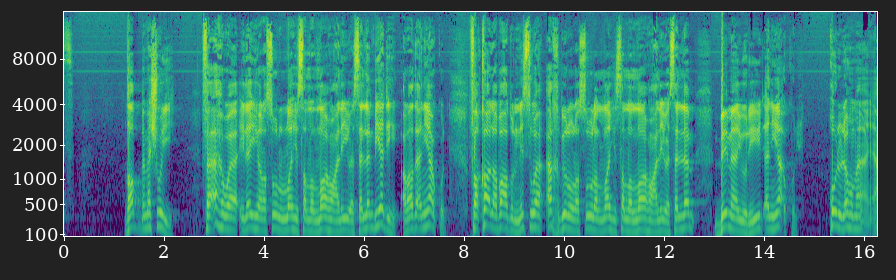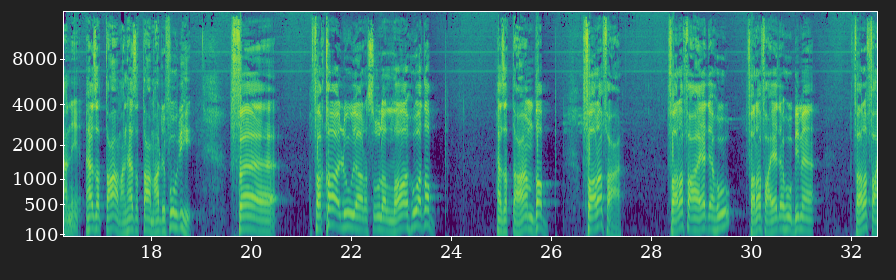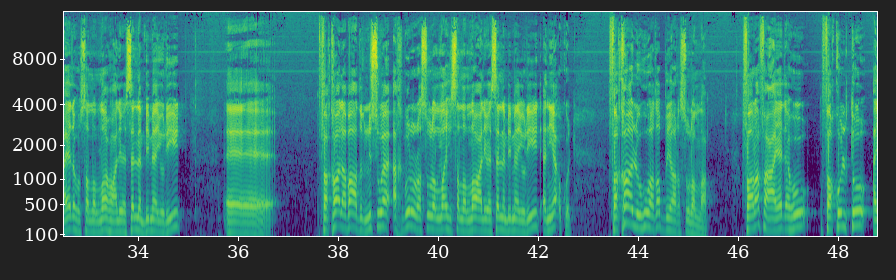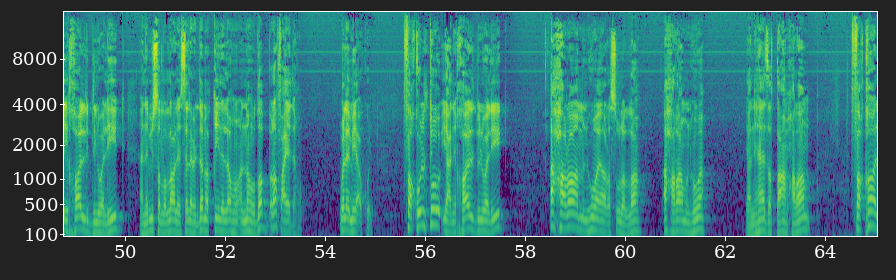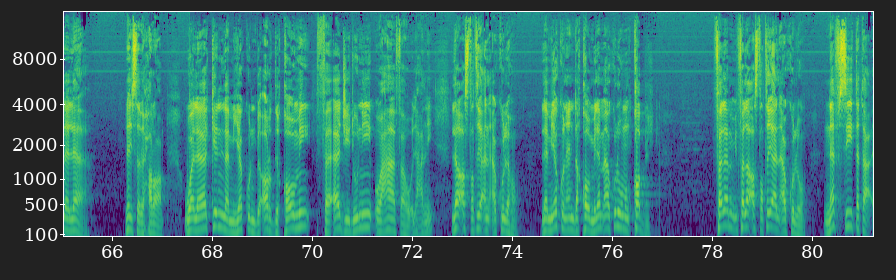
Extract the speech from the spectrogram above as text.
ضب مشوي. فأهوى إليه رسول الله صلى الله عليه وسلم بيده أراد أن يأكل. فقال بعض النسوة أخبروا رسول الله صلى الله عليه وسلم بما يريد أن يأكل. قولوا لهما يعني هذا الطعام عن هذا الطعام عرفوه به. ف فقالوا يا رسول الله هو ضب. هذا الطعام ضب. فرفع فرفع يده فرفع يده بما فرفع يده صلى الله عليه وسلم بما يريد فقال بعض النسوة أخبروا رسول الله صلى الله عليه وسلم بما يريد أن يأكل. فقالوا هو ضب يا رسول الله. فرفع يده فقلت أي خالد بن الوليد النبي صلى الله عليه وسلم عندما قيل له أنه ضب رفع يده ولم يأكل. فقلت يعني خالد بن الوليد أحرام هو يا رسول الله؟ أحرام هو؟ يعني هذا الطعام حرام؟ فقال لا ليس بحرام. ولكن لم يكن بأرض قومي فأجدني أعافه. يعني لا أستطيع أن أكله. لم يكن عند قومي لم أكله من قبل. فلم فلا أستطيع أن أكله. نفسي تتع...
